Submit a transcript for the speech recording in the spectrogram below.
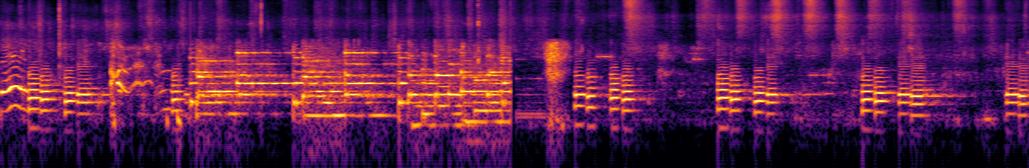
bear. Poor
